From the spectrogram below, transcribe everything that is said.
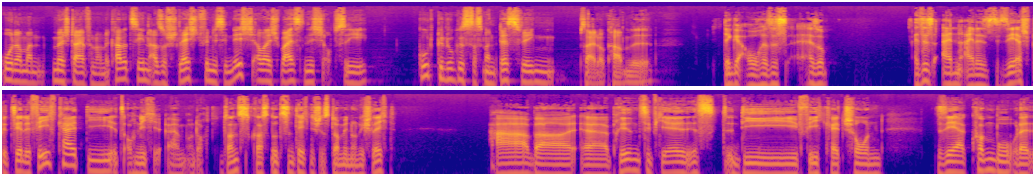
Oder man möchte einfach noch eine Karte ziehen. Also schlecht finde ich sie nicht, aber ich weiß nicht, ob sie gut genug ist, dass man deswegen Psylocke haben will. Ich denke auch, es ist, also es ist ein, eine sehr spezielle Fähigkeit, die jetzt auch nicht, ähm, und auch sonst kosten-nutzen-technisch ist Domino nicht schlecht. Aber äh, prinzipiell ist die Fähigkeit schon sehr Combo oder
